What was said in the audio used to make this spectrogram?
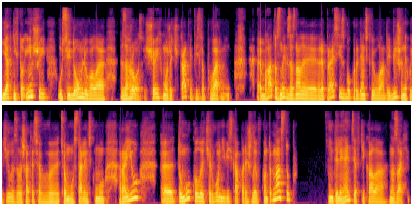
як ніхто інший усвідомлювала загрози, що їх може чекати після повернення. Е, багато з них зазнали репресії з боку радянської влади і більше не хотіли залишатися в цьому сталінському раю. Е, тому, коли червоні війська перейшли в контрнаступ, інтелігенція втікала на захід,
